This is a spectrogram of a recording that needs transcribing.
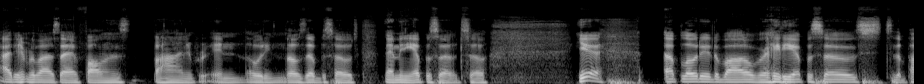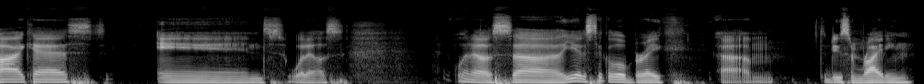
I didn't realize I had fallen behind in loading those episodes, that many episodes. So, yeah, uploaded about over 80 episodes to the podcast. And what else? What else? Uh, yeah, just took a little break um, to do some writing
